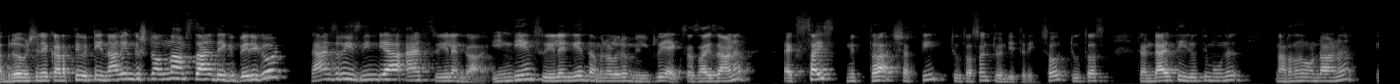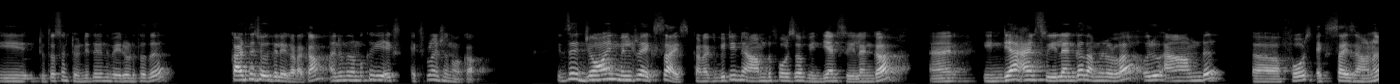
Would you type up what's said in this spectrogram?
അബ്രോവിഷനെ കടത്തി വിട്ടി നവീൻ കൃഷ്ണ ഒന്നാം സ്ഥാനത്തേക്ക്. Very good answer is India and Sri Lanka ഇന്ത്യയും ശ്രീലങ്കയും തമ്മിലുള്ള ഒരു മിലിറ്ററി എക്സസൈസ് ആണ്. Exercise Mitra Shakti two thousand twenty three so two thousand രണ്ടായിരത്തി ഇരുപത്തി മൂന്നിൽ നടന്നതുകൊണ്ടാണ് ഈ ടൂ തൗസൻഡ് ട്വന്റി ത്രീ എന്ന് പേരെടുത്തത്. അടുത്ത ചോദ്യത്തിലേക്ക് കടക്കാം അതിന് നമുക്ക് ഈ എക്സ്പ്ലനേഷൻ നോക്കാം it's a exercise conducted between the armed forces of India and Sri Lanka. And India and Sri Lanka തമ്മിലുള്ള ഒരു ആംഡ് ഫോഴ്സ് എക്സസൈസ് ആണ്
